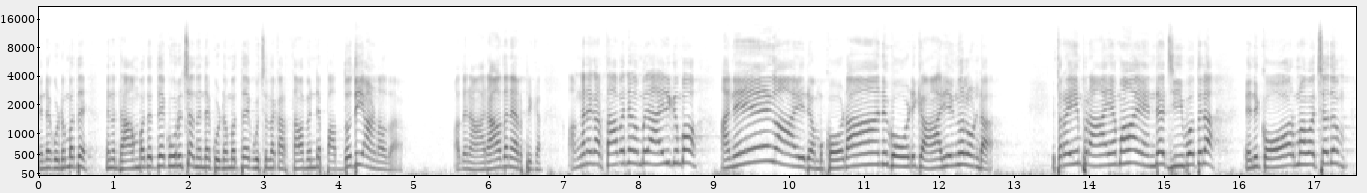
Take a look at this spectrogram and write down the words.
നിന്റെ കുടുംബത്തെ നിന്റെ ദാമ്പത്യത്തെക്കുറിച്ച് നിന്റെ കുടുംബത്തെക്കുറിച്ചുള്ള കർത്താവിന്റെ പദ്ധതിയാണത് അതിന് ആരാധന അർപ്പിക്കുക. അങ്ങനെ കർത്താവിന്റെ മുമ്പിൽ ആയിരിക്കുമ്പോൾ അനേകായിരം കോടാനുകോടി കാര്യങ്ങളുണ്ട്. ഇത്രയും പ്രായമായ എന്റെ ജീവിതത്തിൽ എനിക്ക് ഓർമ്മ വച്ചതും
